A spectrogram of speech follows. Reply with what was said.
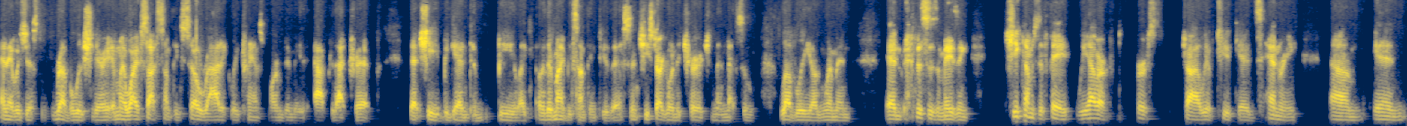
And it was just revolutionary. And my wife saw something so radically transformed in me after that trip that she began to be like, oh, there might be something to this. And she started going to church and then met some lovely young women. And this is amazing. She comes to faith. We have our first child. We have two kids, Henry um, in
